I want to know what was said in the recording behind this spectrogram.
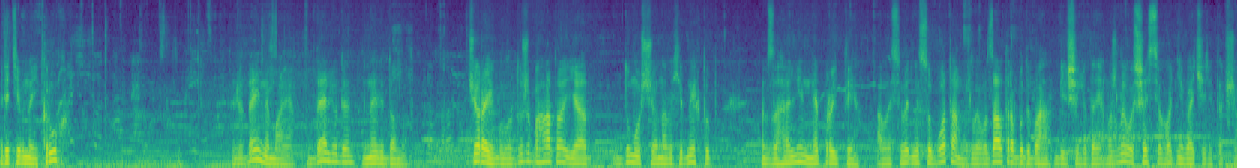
рятівний круг. Людей немає. Де люди, невідомо. Вчора їх було дуже багато. Я думав, що на вихідних тут взагалі не пройти. Але сьогодні субота, можливо, завтра буде багато більше людей, а можливо, ще сьогодні ввечері. Так що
